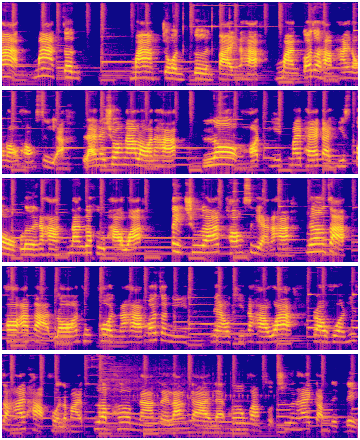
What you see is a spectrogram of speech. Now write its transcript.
มาก มากจน มากจนเกินไปนะคะ มันก็จะทำให้น้องๆท้องเสีย และในช่วงหน้าร้อนนะคะ โรคฮอตฮิตไม่แพ้กับฮิสโตกเลยนะคะ นั่นก็คือภาวะติดเชื้อท้องเสียนะคะ เนื่องจากพออากาศร้อนทุกคนนะคะ ก็จะมีแนวคิดนะคะว่าเราควรที่จะให้ผักผลไม้เพื่อเพิ่มน้ำในร่างกาย และเพิ่มความสดชื่นให้กับเด็ก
